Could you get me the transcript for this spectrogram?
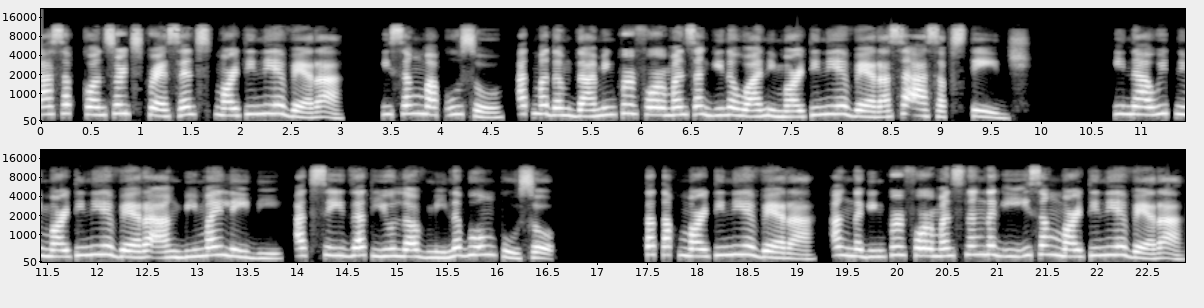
ASAP Concerts presents Martin Nievera. Isang mapuso, at madamdaming performance ang ginawa ni Martin Nievera sa ASAP stage. Inawit ni Martin Nievera ang Be My Lady, at Say That You Love Me na buong puso. Tatak Martin Nievera, ang naging performance ng nag-iisang Martin Nievera.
